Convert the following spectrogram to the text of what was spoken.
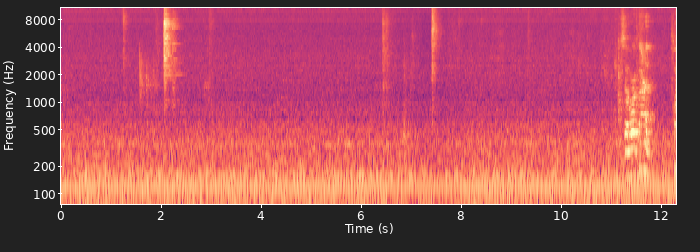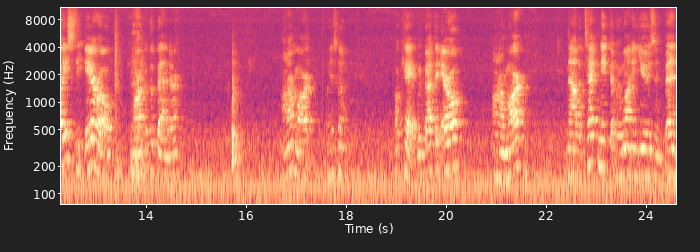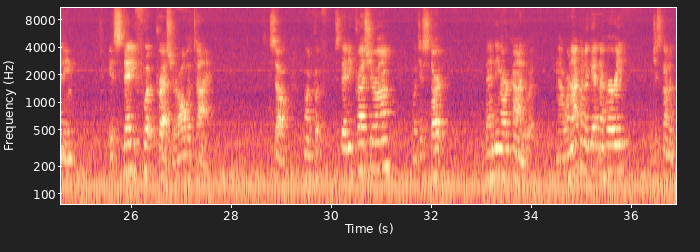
So we're going to place the arrow mark of the bender on our mark. We're going okay, we've got the arrow on our mark. Now the technique that we want to use in bending is steady foot pressure all the time. So we want to put steady pressure on. We'll just start bending our conduit. Now we're not going to get in a hurry. We're just going to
